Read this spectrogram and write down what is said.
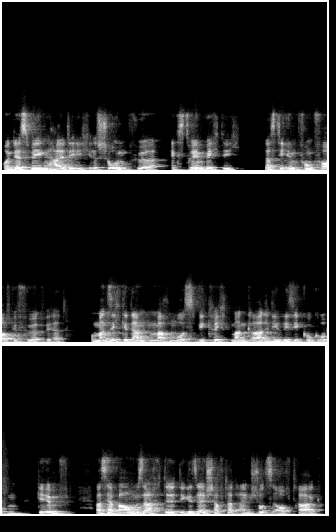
Und deswegen halte ich es schon für extrem wichtig, dass die Impfung fortgeführt wird und man sich Gedanken machen muss, wie kriegt man gerade die Risikogruppen geimpft. Was Herr Baum sagte, die Gesellschaft hat einen Schutzauftrag.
